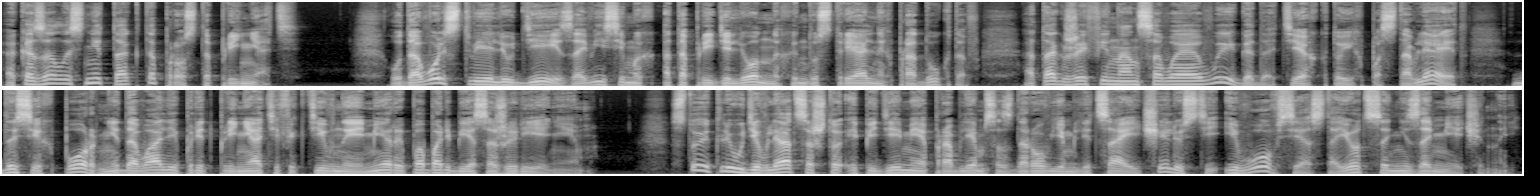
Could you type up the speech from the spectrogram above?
оказалось не так-то просто принять. Удовольствие людей, зависимых от определенных индустриальных продуктов, а также финансовая выгода тех, кто их поставляет, до сих пор не давали предпринять эффективные меры по борьбе с ожирением. Стоит ли удивляться, что эпидемия проблем со здоровьем лица и челюсти и вовсе остается незамеченной?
